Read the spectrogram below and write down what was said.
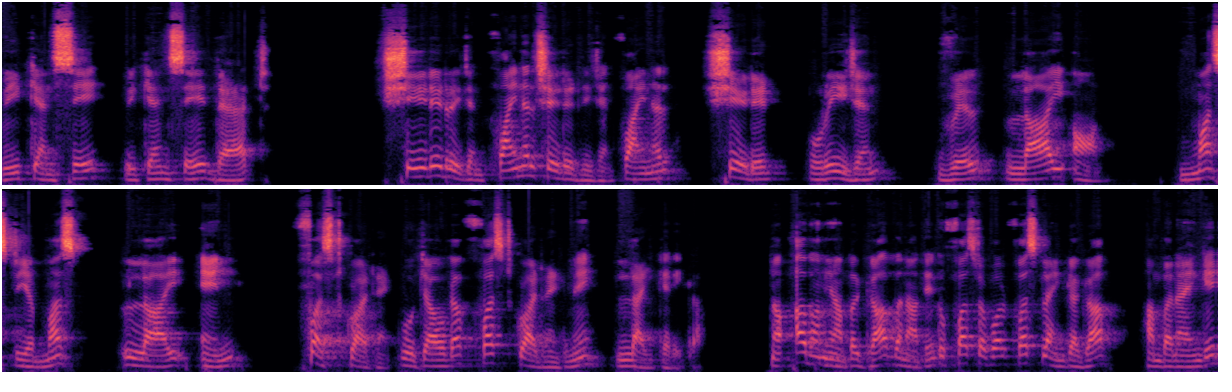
we can say, we can say that shaded region, final shaded region, final shaded region will lie on, must, yeah, must lie in first quadrant वो क्या होगा? फ़र्स्ट क्वाड्रेंट में लाई करेगा। ना अब हम यहाँ पर ग्राफ बनाते हैं तो first of all, first line का ग्राफ हम बनाएँगे,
